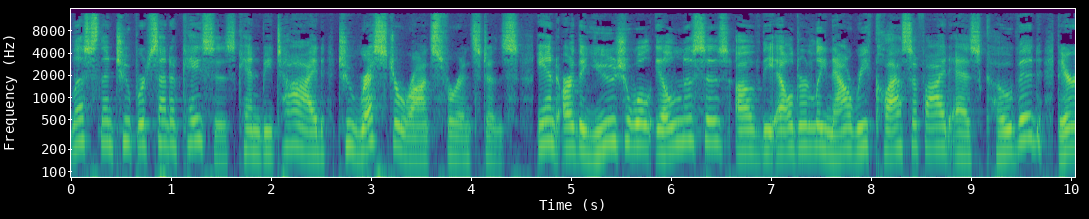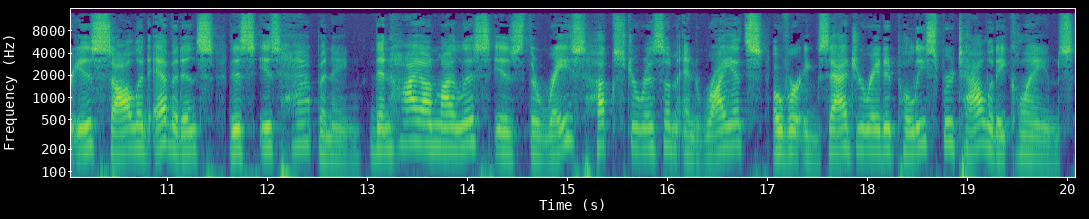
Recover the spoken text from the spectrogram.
less than 2% of cases can be tied to restaurants, for instance. And are the usual illnesses of the elderly now reclassified as COVID? There is solid evidence this is happening. Then, high on my list is the race, hucksterism, and riots over exaggerated police brutality claims.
